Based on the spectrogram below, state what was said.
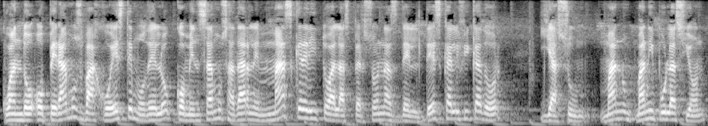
Cuando operamos bajo este modelo, comenzamos a darle más crédito a las personas del descalificador y a su manipulación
